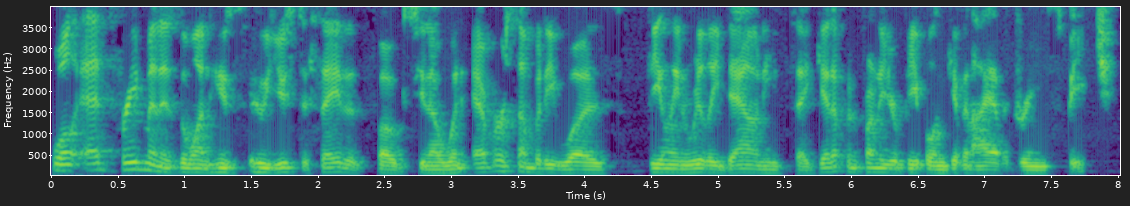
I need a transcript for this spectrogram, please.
Well, Ed Friedman is the one who's who used to say to folks, you know, whenever somebody was feeling really down, he'd say, "Get up in front of your people and give an "I have a dream" speech."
